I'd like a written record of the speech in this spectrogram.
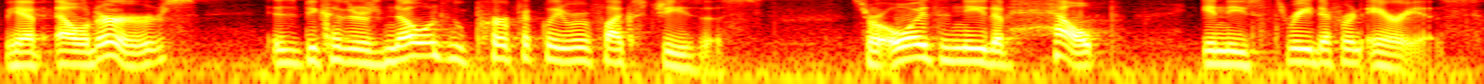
we have elders, is because there's no one who perfectly reflects Jesus. So we're always in need of help in these three different areas.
